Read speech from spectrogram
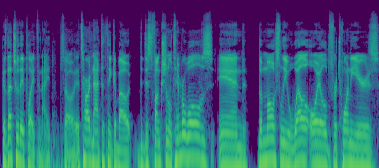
Because that's who they play tonight. So it's hard not to think about the dysfunctional Timberwolves and the mostly well oiled for 20 years,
